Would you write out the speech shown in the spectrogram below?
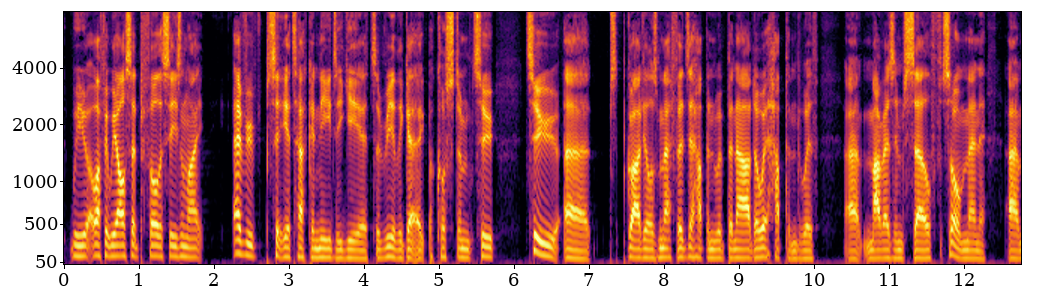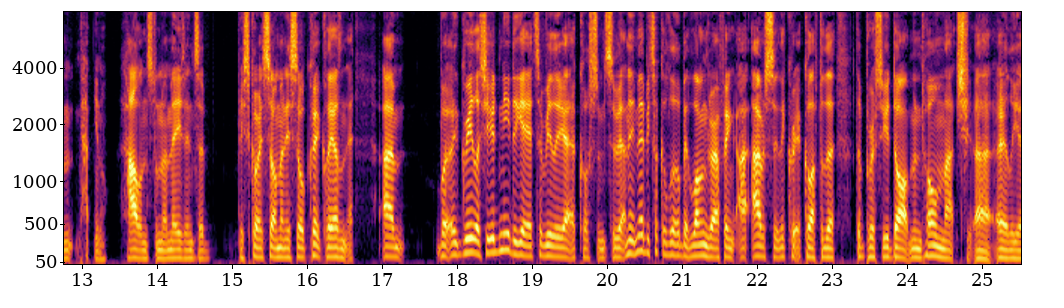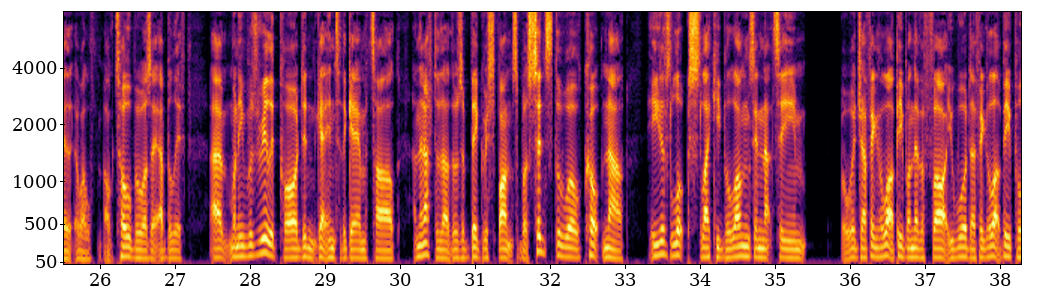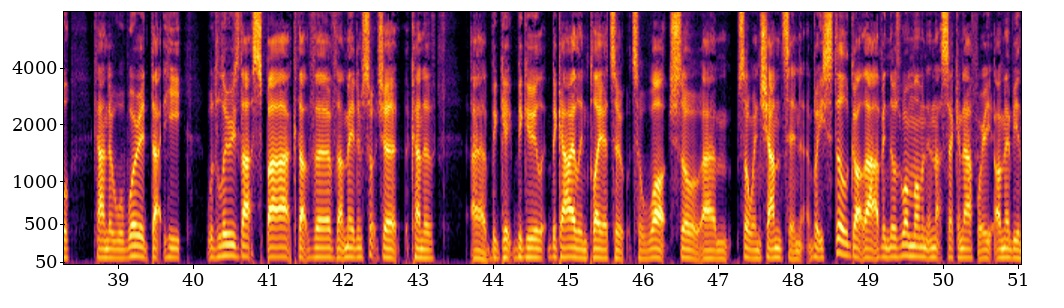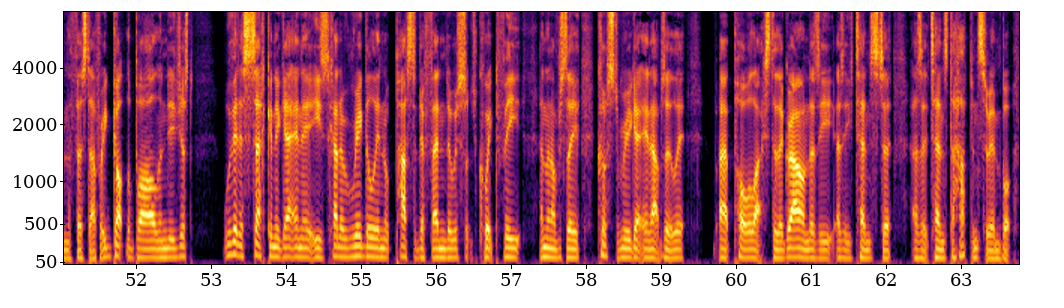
we I think we all said before the season like every City attacker needs a year to really get accustomed to to uh, Guardiola's methods. It happened with Bernardo. It happened with uh, Mahrez himself. So many. Um, you know, Haaland's done amazing to be scoring so many so quickly, hasn't it? Um, but Grealish, you'd need a year to really get accustomed to it, and it maybe took a little bit longer. I think I, I was certainly critical after the the Borussia Dortmund home match uh, earlier. Well, October was it? I believe. Um, when he was really poor, didn't get into the game at all, and then after that there was a big response. But since the World Cup now, he just looks like he belongs in that team which I think a lot of people never thought he would. I think a lot of people kind of were worried that he would lose that spark, that verve that made him such a kind of uh, beguiling player to to watch, so um, so enchanting. But he still got that. I think there was one moment in that second half where, he, or maybe in the first half, where he got the ball and he just within a second of getting it, he's kind of wriggling past the defender with such quick feet, and then obviously customary getting absolutely uh, poleaxed to the ground as he as he tends to as it tends to happen to him. But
